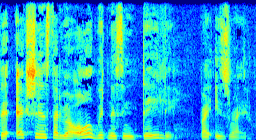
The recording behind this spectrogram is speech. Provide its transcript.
The actions that we are all witnessing daily by Israel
